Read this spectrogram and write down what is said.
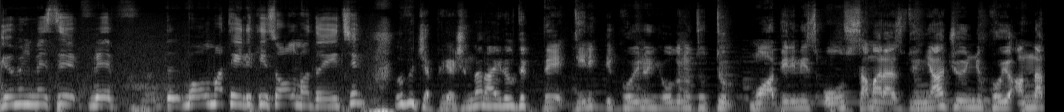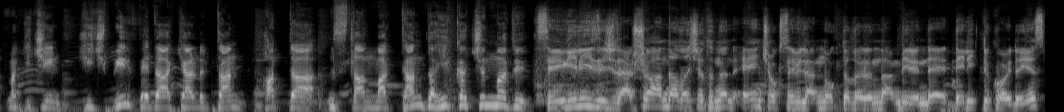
Gömülmesi ve boğulma tehlikesi olmadığı için Ilıca plajından ayrıldık ve Delikli koyunun yolunu tuttuk. Muhabirimiz Oğuz Samaraz dünyaca ünlü koyu anlatmak için hiçbir fedakarlıktan hatta ıslanmaktan dahi kaçınmadı. Sevgili izleyiciler şu anda Alaçatı'nın en çok sevilen noktalarından birinde Delikli Koy'dayız.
